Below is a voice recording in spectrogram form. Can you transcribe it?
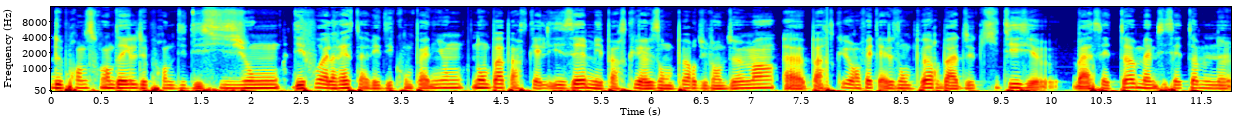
de prendre soin d'elles, de prendre des décisions. Des fois, elles restent avec des compagnons, non pas parce qu'elles les aiment, mais parce qu'elles ont peur du lendemain, euh, parce que en fait, elles ont peur bah, de quitter euh, bah, cet homme, même si cet homme ne,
